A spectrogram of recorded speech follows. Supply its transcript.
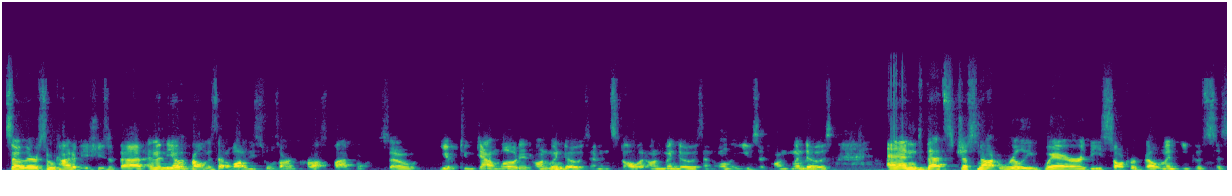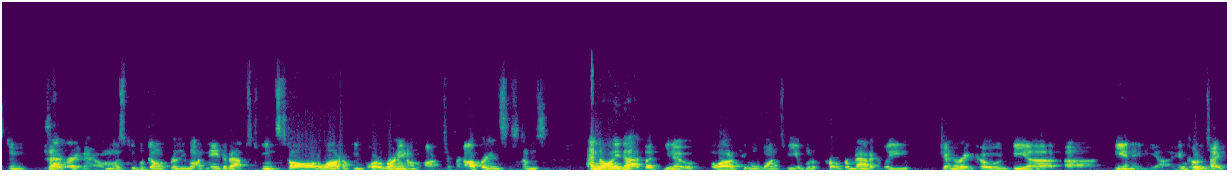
so are some kind of issues with that. And then the other problem is that a lot of these tools aren't cross-platform. So you have to download it on Windows and install it on Windows and only use it on Windows. And that's just not really where the software development ecosystem is at right now. Most people don't really want native apps to be installed. A lot of people are running on a lot of different operating systems. And not only that, but you know, a lot of people want to be able to programmatically generate code via uh, via an API. And Codotype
